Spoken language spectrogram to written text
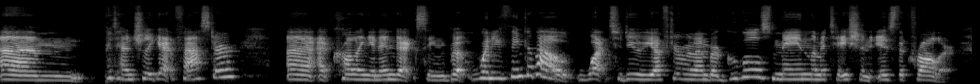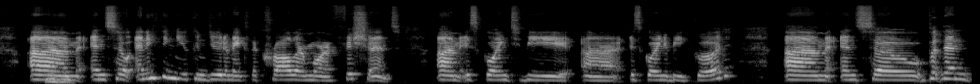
um, potentially get faster. Uh, at crawling and indexing. But when you think about what to do, you have to remember Google's main limitation is the crawler. Um, mm-hmm. And so anything you can do to make the crawler more efficient um, is going to be uh, is going to be good. Um, and so, but then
